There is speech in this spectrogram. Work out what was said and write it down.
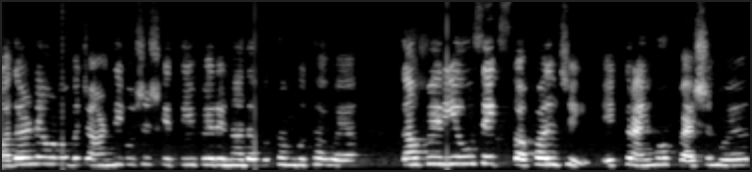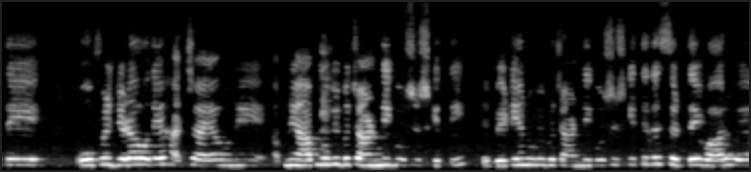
mother ਨੇ ਉਹਨੂੰ ਬਚਾਉਣ ਦੀ ਕੋਸ਼ਿਸ਼ ਕੀਤੀ ਫਿਰ ਇਹਨਾਂ ਦਾ ਗੁੱਥਮ ਗੁੱਥਾ ਹੋਇਆ ਤਾਂ ਫਿਰ ਇਹ ਉਸ ਇੱਕ ਸਕਫਲ ਚ ਹੀ, ਇੱਕ ਕ੍ਰਾਈਮ ਆਫ ਪੈਸ਼ਨ ਹੋਇਆ ਤੇ ਉਹ ਫਿਰ ਜਿਹੜਾ ਉਹਦੇ ਹੱਥ 'ਚ ਆਇਆ, ਉਹਨੇ ਆਪਣੇ ਆਪ ਨੂੰ ਵੀ ਬਚਾਉਣ ਦੀ ਕੋਸ਼ਿਸ਼ ਕੀਤੀ ਤੇ ਬੇਟੀਆਂ ਨੂੰ ਵੀ ਬਚਾਉਣ ਦੀ ਕੋਸ਼ਿਸ਼ ਕੀਤੀ ਤੇ ਸਿਰ ਤੇ ਵਾਰ ਹੋਇਆ।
